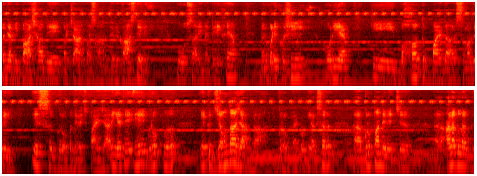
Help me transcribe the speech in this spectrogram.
ਪੰਜਾਬੀ ਭਾਸ਼ਾ ਦੇ ਪ੍ਰਚਾਰ ਪ੍ਰਸਾਰ ਦੇ ਵਿਕਾਸ ਦੇ ਲਈ, ਉਹ ਸਾਰੀ ਮੈਂ ਦੇਖ ਰਿਹਾ। ਮੈਨੂੰ ਬੜੀ ਖੁਸ਼ੀ ਹੋ ਰਹੀ ਹੈ ਕਿ ਬਹੁਤ ਪਾਇਦਾਰ ਸਮੱਗਰੀ ਇਸ ਗਰੁੱਪ ਦੇ ਵਿੱਚ ਪਾਈ ਜਾ ਰਹੀ ਹੈ ਤੇ ਇਹ ਗਰੁੱਪ ਇੱਕ ਜਿਉਂਦਾ ਜਾਗਦਾ ਗਰੁੱਪ ਹੈ ਕਿਉਂਕਿ ਅਕਸਰ ਗਰੁੱਪਾਂ ਦੇ ਵਿੱਚ ਅਲੱਗ-ਅਲੱਗ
